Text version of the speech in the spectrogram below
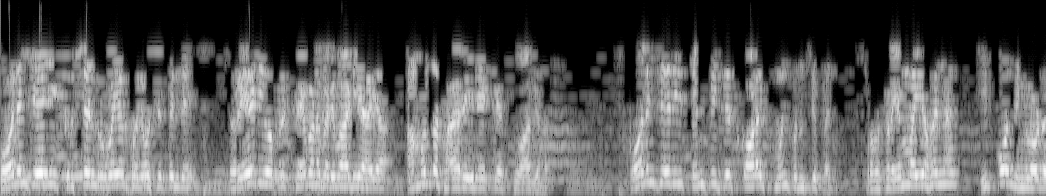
കോലഞ്ചേരി ക്രിസ്ത്യൻ റോയൽ ഫെലോഷിപ്പിന്റെ റേഡിയോ പ്രക്ഷേപണ പരിപാടിയായ അമൃതധാരയിലേക്ക് സ്വാഗതം. കോലഞ്ചേരി സെന്റ് പീറ്റേഴ്സ് കോളേജ് മുൻ principal professor M I Yohannan ഇപ്പോൾ നിങ്ങളോട്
